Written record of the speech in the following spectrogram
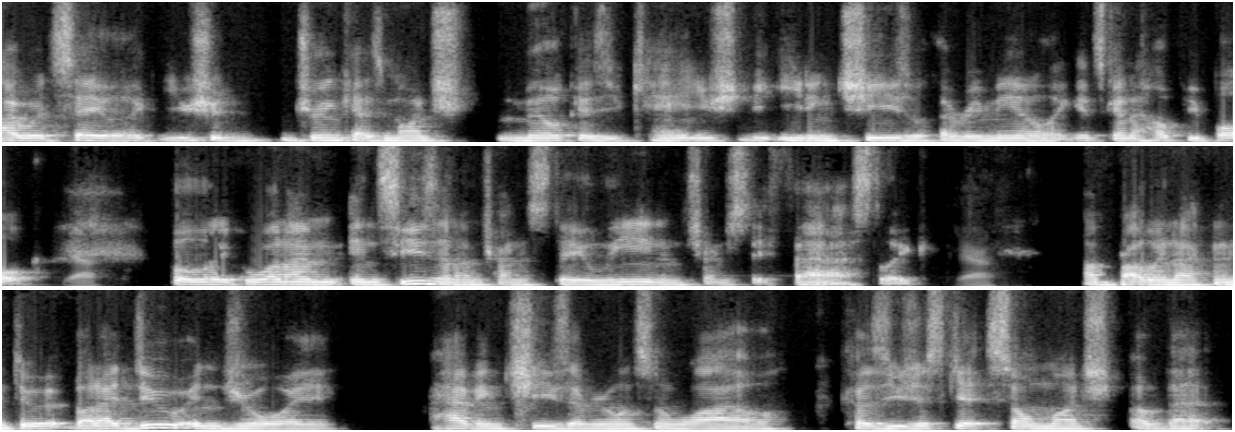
I would say like you should drink as much milk as you can. You should be eating cheese with every meal. Like it's gonna help you bulk. Yeah. But like when I'm in season, I'm trying to stay lean and trying to stay fast. Like yeah. I'm probably not gonna do it. But I do enjoy having cheese every once in a while because you just get so much of that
